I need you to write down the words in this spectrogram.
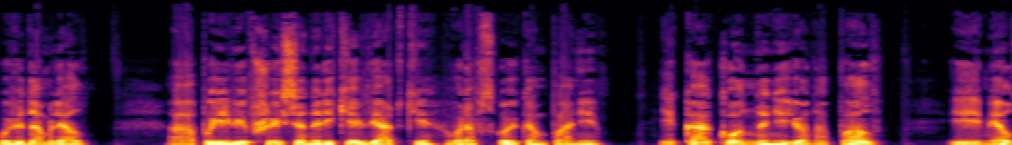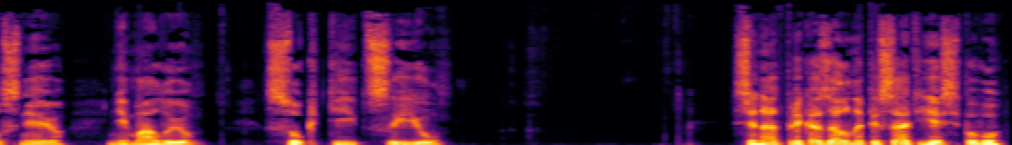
уведомлял о появившейся на реке Вятке воровской компании, и как он на нее напал и имел с нею немалую суктицию. Сенат приказал написать Есипову,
